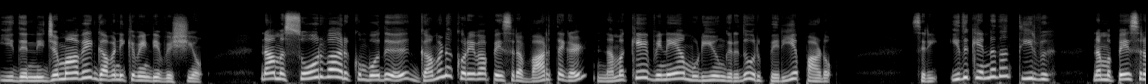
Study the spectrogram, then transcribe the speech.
இது நிஜமாவே கவனிக்க வேண்டிய விஷயம். நாம சோர்வா இருக்கும்போது கவனக்குறைவா பேசுற வார்த்தைகள் நமக்கே வினையா முடியுங்கிறது ஒரு பெரிய பாடம். சரி இதுக்கு என்னதான் தீர்வு? நம்ம பேசுற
